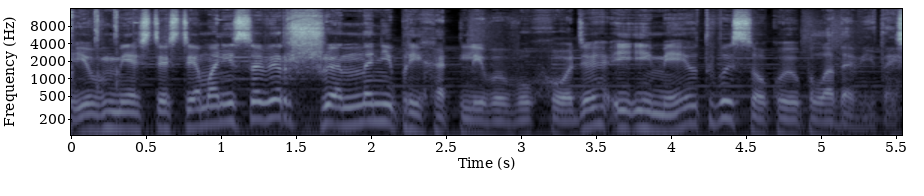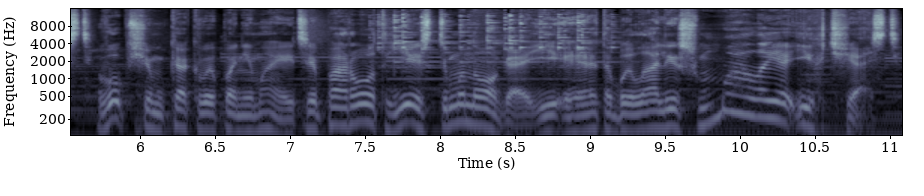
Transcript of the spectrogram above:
и вместе с тем они совершенно неприхотливы в уходе и имеют высокую плодовитость. В общем, как вы понимаете, пород есть много, и это была лишь малая их часть.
